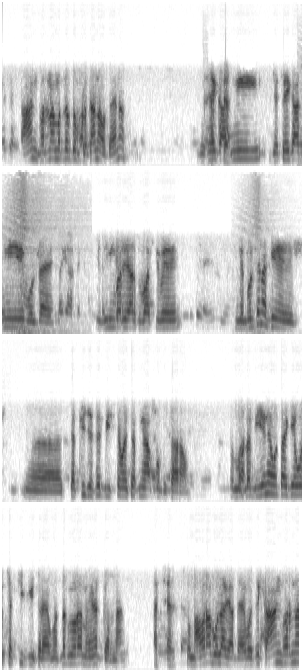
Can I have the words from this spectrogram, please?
कान भरना मतलब तो भड़काना होता है ना। जैसे एक अच्छा। आदमी जैसे एक आदमी ये बोलता है कि दिन भर यार सुबह सुबह बोलते ना कि चक्की जैसे पीसते वैसे अपने आप को पिसा रहा हूँ। तो मतलब ये नहीं होता कि वो चक्की पीस रहा है मतलब ये मेहनत करना। अच्छा। तो मुहावरा बोला जाता है वैसे कान भरना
